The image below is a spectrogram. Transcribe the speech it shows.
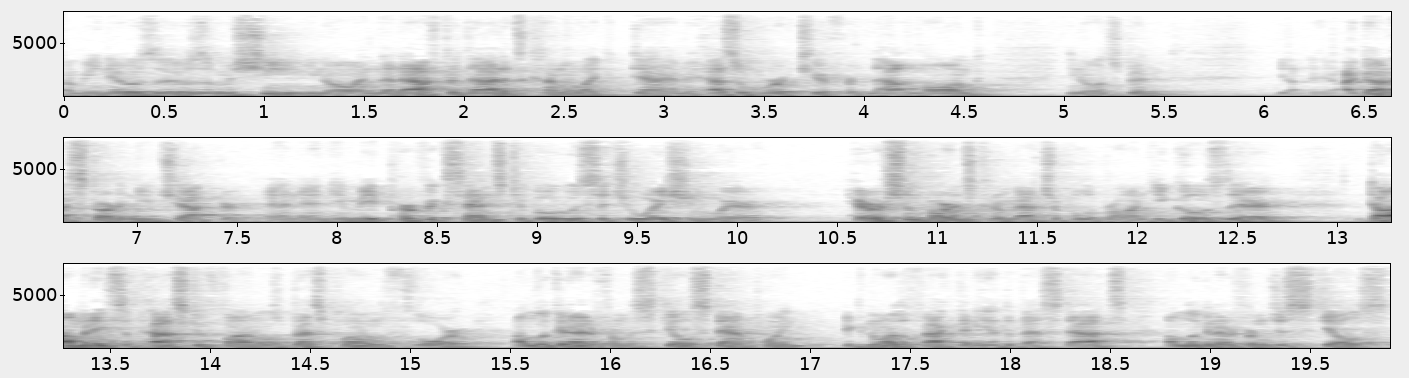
I mean, it was it was a machine, you know. And then after that, it's kind of like, damn, it hasn't worked here for that long. You know, it's been I got to start a new chapter. And, and it made perfect sense to go to a situation where Harrison Barnes couldn't match up with LeBron. He goes there, dominates the past two finals, best player on the floor. I'm looking at it from a skill standpoint. Ignore the fact that he had the best stats. I'm looking at it from just skills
